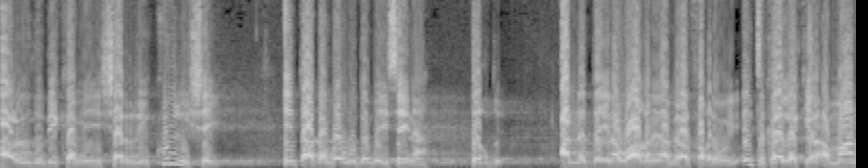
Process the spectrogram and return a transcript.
acuudu bika min shari kulli shay. Intaa dambe ugu dambaysayna iqdi cana dayna waaqnina min alfaqri. Wey inta kale laakiin ammaan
